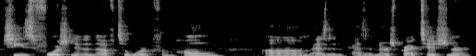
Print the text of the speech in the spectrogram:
she's fortunate enough to work from home um, as a as a nurse practitioner,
